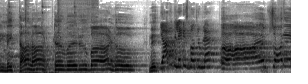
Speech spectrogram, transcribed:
என்னை தாளாட்ட வருவாளோ? யார் லேடிஸ் பாத்ரூம்ல ஐ அம் சாரி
